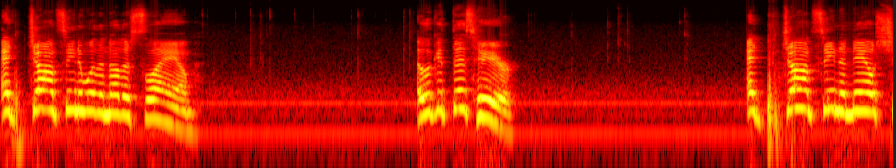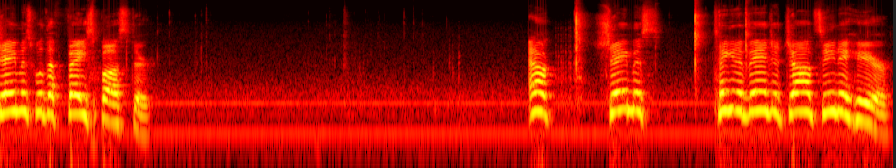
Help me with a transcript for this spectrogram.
And John Cena with another slam. And look at this here. And John Cena nails Sheamus with a facebuster. And now Sheamus taking advantage of John Cena here.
